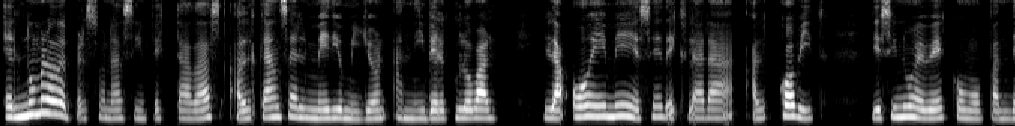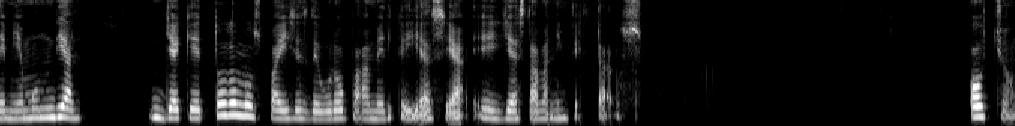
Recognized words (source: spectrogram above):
El número de personas infectadas alcanza el medio millón a nivel global la OMS declara al COVID-19 como pandemia mundial, ya que todos los países de Europa, América y Asia eh, ya estaban infectados. 8.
